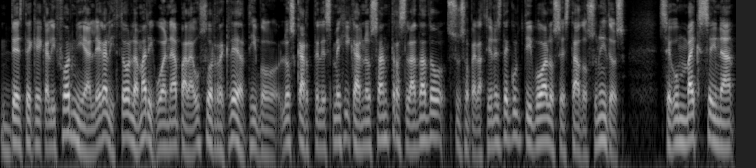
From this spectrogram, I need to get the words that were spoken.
desde que California legalizó la marihuana para uso recreativo, los cárteles mexicanos han trasladado sus operaciones de cultivo a los Estados Unidos. Según Mike Sena,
